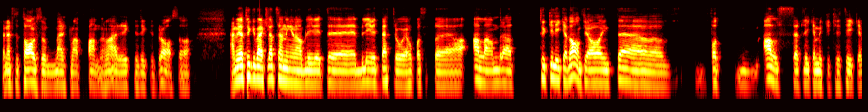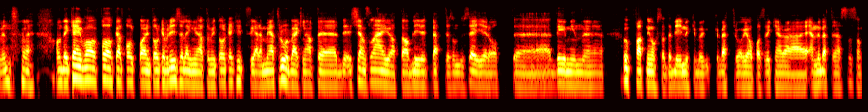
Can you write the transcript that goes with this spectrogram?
sen efter ett tag så märker man att fan, de här är riktigt, riktigt bra. Så nej, men jag tycker verkligen att sändningen har blivit, eh, blivit bättre och jag hoppas att eh, alla andra tycker likadant. Jag har inte eh, alls sett lika mycket kritik. Jag vet inte om det kan ju vara folk att folk bara inte orkar bry sig längre, att de inte orkar kritisera. Men jag tror verkligen att det, det, känslan är ju att det har blivit bättre som du säger och eh, det är min eh, uppfattning också att det blir mycket, mycket bättre och jag hoppas att vi kan göra ännu bättre nästa säsong.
